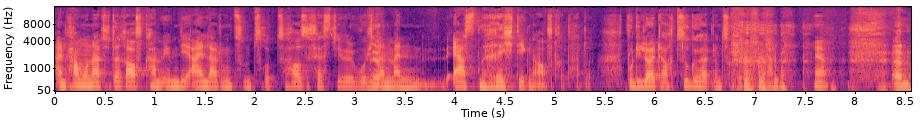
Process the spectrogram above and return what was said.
ein paar Monate darauf kam eben die Einladung zum Zurück zu Hause Festival, wo ich dann meinen ersten richtigen Auftritt hatte, wo die Leute auch zugehört und zugehört haben. ja. ähm,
